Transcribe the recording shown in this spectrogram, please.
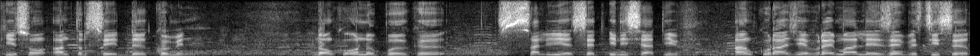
qui sont entre ces deux communes. Donc on ne peut que saluer cette initiative, encourager vraiment les investisseurs,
